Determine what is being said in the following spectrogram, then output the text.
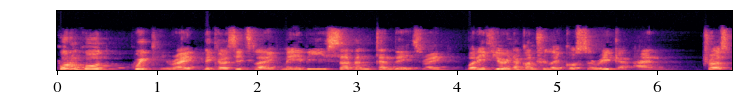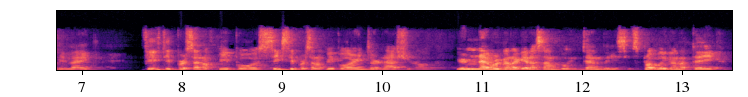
quote unquote, quickly, right? Because it's like maybe seven, ten days, right? But if you're in a country like Costa Rica, and trust me, like 50% of people, 60% of people are international, you're never gonna get a sample in 10 days. It's probably gonna take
